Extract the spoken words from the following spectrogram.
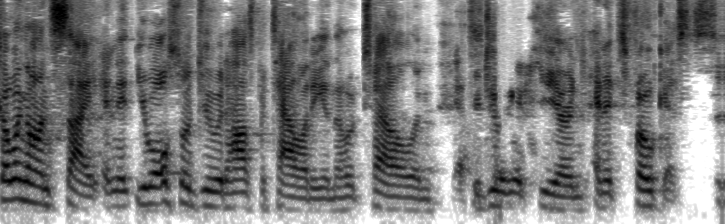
going on site, and it, you also do it hospitality in the hotel, and Yes. you're doing it here, and, and it's focused. So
